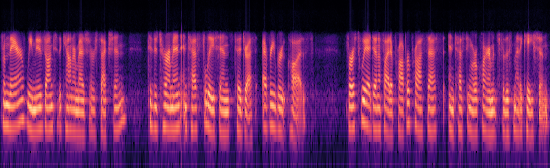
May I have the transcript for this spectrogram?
From there, we moved on to the countermeasure section to determine and test solutions to address every root cause. First, we identified a proper process and testing requirements for this medication.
